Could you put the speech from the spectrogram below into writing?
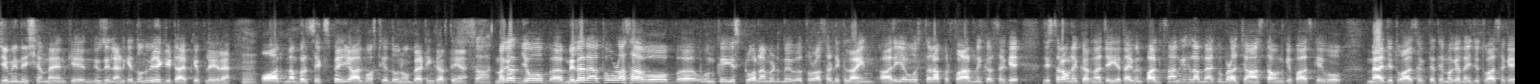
जिमी निशम है इनके न्यूजीलैंड के दोनों एक ही टाइप के प्लेयर हैं। और नंबर सिक्स पे ही ऑलमोस्ट ये दोनों बैटिंग करते हैं। मगर जो मिलर है थोड़ा सा वो उनके इस टूर्नामेंट में वो थोड़ा सा डिक्लाइन आ रही है। वो उस तरह परफॉर्म नहीं कर सके जिस तरह उन्हें करना चाहिए था। इवन पाकिस्तान के खिलाफ मैच में बड़ा चांस था उनके पास कि वो मैच जितवा सकते थे मगर नहीं जितवा सके।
